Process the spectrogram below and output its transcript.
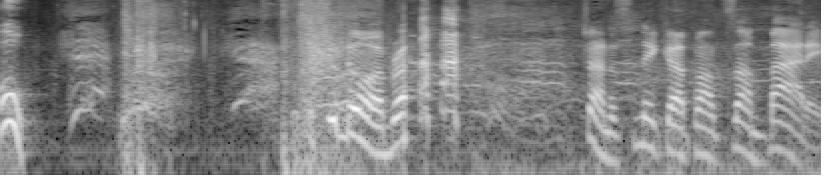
Oh! What you doing, bro? Trying to sneak up on somebody.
